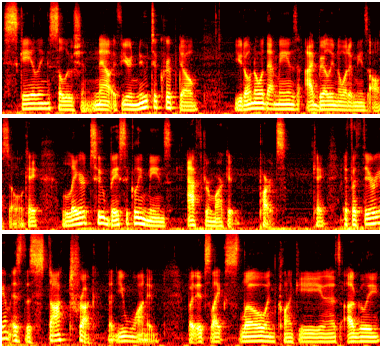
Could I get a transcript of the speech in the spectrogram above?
scaling solution. Now, if you're new to crypto, you don't know what that means. I barely know what it means also, okay? Layer two basically means aftermarket parts, okay? If Ethereum is the stock truck that you wanted, but it's like slow and clunky and it's ugly,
